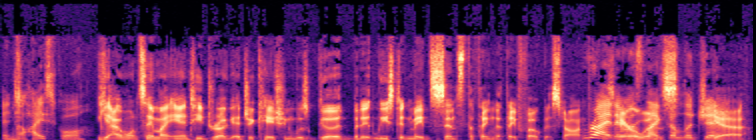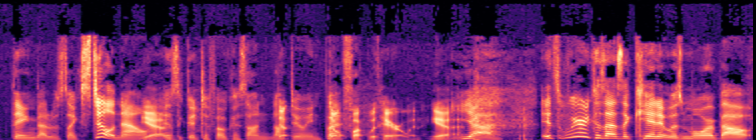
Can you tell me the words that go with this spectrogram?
until high school. Yeah, I won't say my anti-drug education was good, but at least it made sense the thing that they focused on. Right. It was like a legit Yeah, thing that was like still now Yeah. is good to focus on not don't, doing. But don't fuck with heroin. Yeah, yeah it's weird because as a kid it was more about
